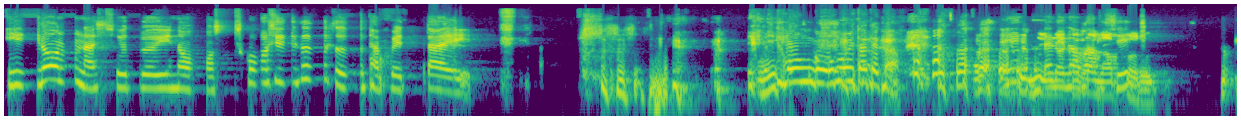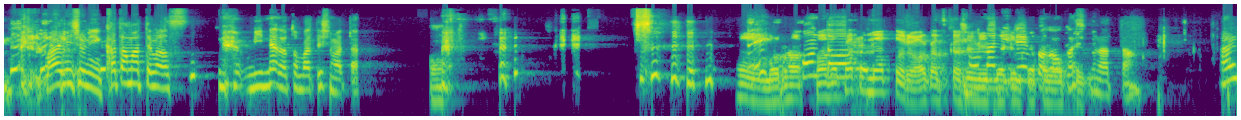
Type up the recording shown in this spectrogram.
いろんな種類の少しずつ食べたい。日本語覚えたて か。え、誰が固まっと私る？毎日主任固まってます。みんなが止まってしまった。うん うん、まだ、本当？まだ固まっとる赤塚主そんなに電波がおかしくななった？んあれ？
